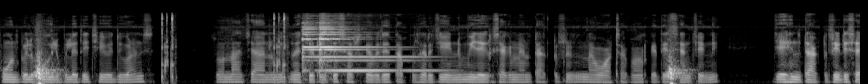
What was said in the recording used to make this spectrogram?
ఫోన్పేలో గూగుల్ పేలో అయితే చేయొద్దు ఫ్రెండ్స్. సో నా ఛానల్ మీకు నచ్చినట్లయితే సబ్స్క్రైబ్ అయితే తప్పనిసరి చేయండి. మీ దగ్గర సెకండ్ హ్యాండ్ ట్రాక్టర్స్ ఉంటే నా వాట్సాప్ నెంబర్కి అయితే సెండ్ చేయండి. జై హింద్ ట్రాక్టర్ సిటీ సైన్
